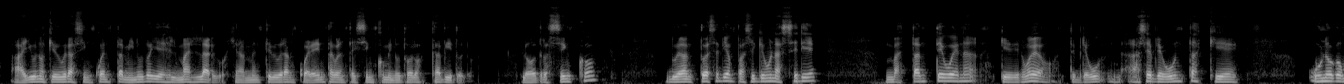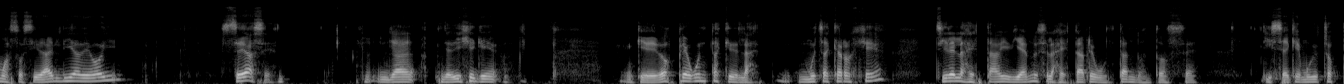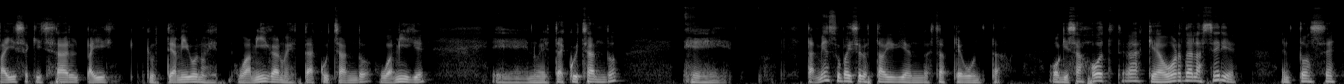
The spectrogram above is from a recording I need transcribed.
Hay uno que dura 50 minutos y es el más largo. Generalmente duran 40, 45 minutos los capítulos. Los otros cinco duran todo ese tiempo. Así que es una serie bastante buena que de nuevo te hace preguntas que uno como sociedad el día de hoy se hace. Ya, ya dije que, que de dos preguntas que las muchas que arrojé, Chile las está viviendo y se las está preguntando. Entonces, y sé que muchos países, quizá el país que usted amigo o amiga nos está escuchando, o amigue, eh, nos está escuchando, eh, también su país se lo está viviendo, estas preguntas. O quizás otras que aborda la serie. Entonces,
